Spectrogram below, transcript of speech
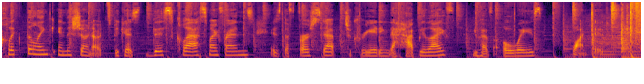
Click the link in the show notes because this class, my friends, is the first step to creating the happy life you have always wanted.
